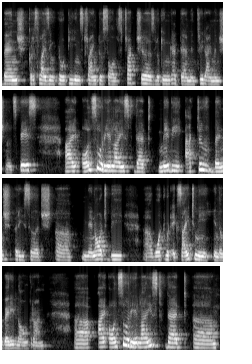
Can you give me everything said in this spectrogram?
bench, crystallizing proteins, trying to solve structures, looking at them in three-dimensional space, I also realized that maybe active bench research uh, may not be uh, what would excite me in the very long run. Uh, I also realized that um,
